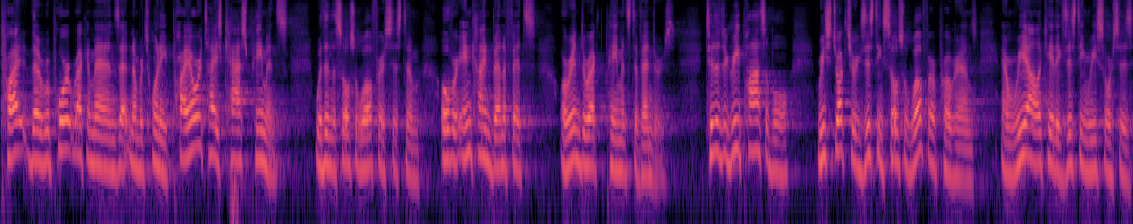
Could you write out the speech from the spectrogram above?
Pri- the report recommends at number 20 prioritize cash payments within the social welfare system over in kind benefits or indirect payments to vendors. To the degree possible, restructure existing social welfare programs and reallocate existing resources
